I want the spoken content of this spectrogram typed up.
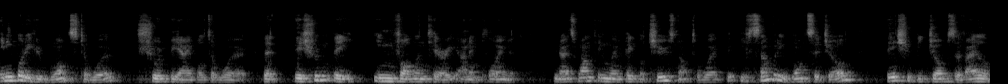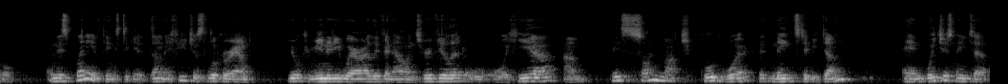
anybody who wants to work should be able to work, that there shouldn't be involuntary unemployment. You know, it's one thing when people choose not to work, but if somebody wants a job, there should be jobs available. And there's plenty of things to get done. If you just look around your community where I live in Allens Rivulet or, or here, um, there's so much good work that needs to be done. And we just need to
